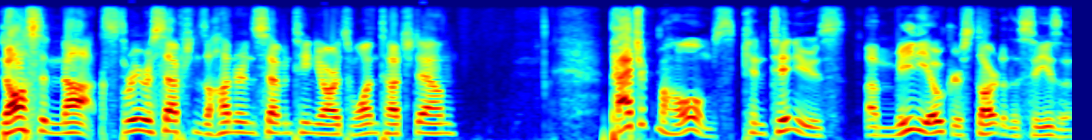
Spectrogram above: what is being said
Dawson Knox, three receptions, 117 yards, one touchdown. Patrick Mahomes continues a mediocre start to the season.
